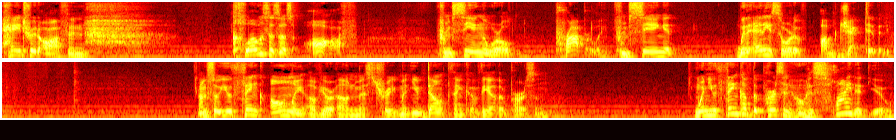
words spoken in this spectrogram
Hatred often closes us off from seeing the world properly, from seeing it with any sort of objectivity. And so you think only of your own mistreatment, you don't think of the other person. When you think of the person who has slighted you,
